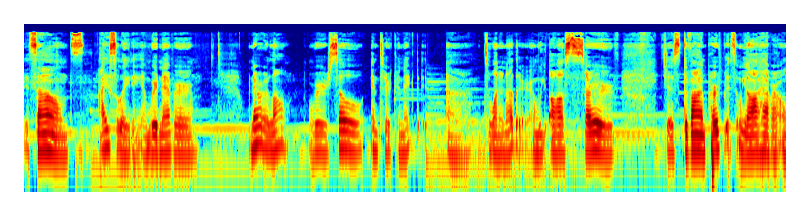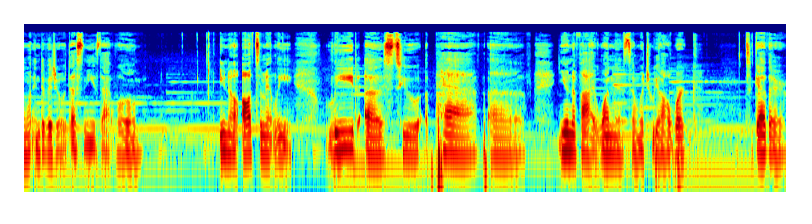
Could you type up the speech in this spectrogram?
it sounds isolating, and we're never we're never alone we're so interconnected to one another, and we all serve just divine purpose, and we all have our own individual destinies that will, you know, ultimately lead us to a path of unified oneness in which we all work together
